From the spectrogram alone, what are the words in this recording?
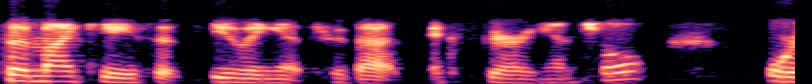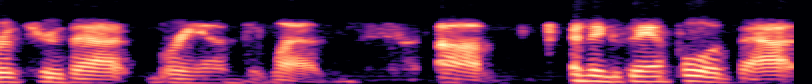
So in my case, it's viewing it through that experiential or through that brand lens. Um, an example of that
